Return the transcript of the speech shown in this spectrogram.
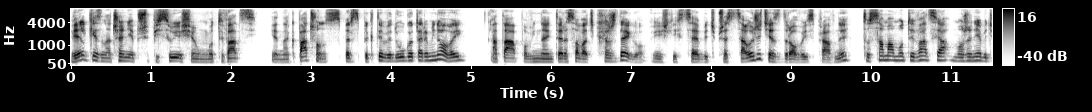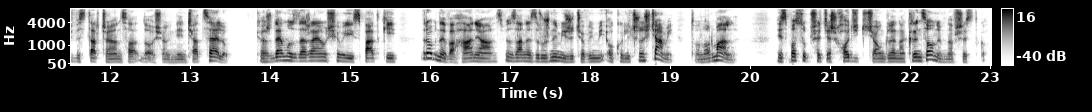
Wielkie znaczenie przypisuje się motywacji. Jednak patrząc z perspektywy długoterminowej, a ta powinna interesować każdego, jeśli chce być przez całe życie zdrowy i sprawny, to sama motywacja może nie być wystarczająca do osiągnięcia celu. Każdemu zdarzają się jej spadki, drobne wahania związane z różnymi życiowymi okolicznościami. To normalne. Nie sposób przecież chodzić ciągle nakręconym na wszystko.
